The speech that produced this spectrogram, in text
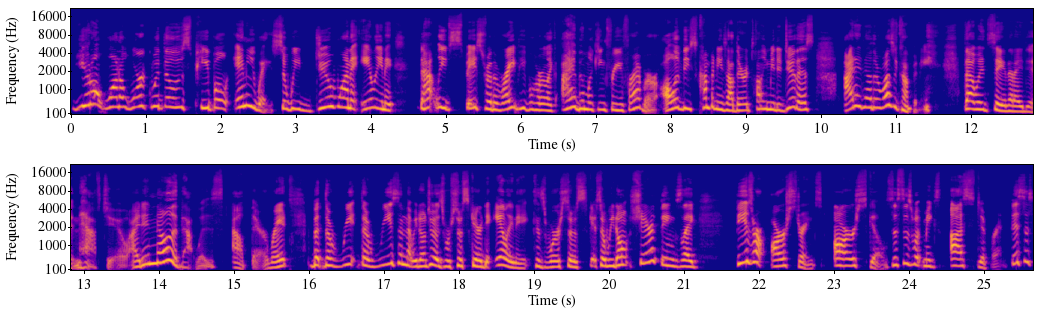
you don't want to work with those people anyway. So we do want to alienate. That leaves space for the right people who are like, I have been looking for you forever. All of these companies out there are telling me to do this. I didn't know there was a company that would say that I didn't have to. I didn't know that that was out there, right? But the re- the reason that we don't do it is we're so scared to alienate because we're so scared. So we don't share things like these are our strengths, our skills. This is what makes us different. This is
